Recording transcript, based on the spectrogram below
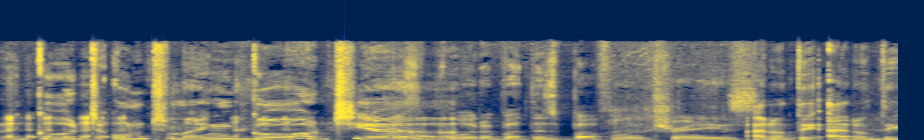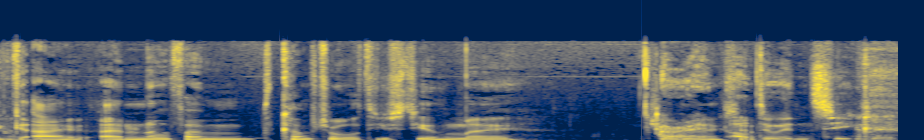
very good. Und mein Gott, ja. What about this Buffalo Trace? I don't think. I don't think. I. I don't know if I'm comfortable with you stealing my. All German right, I'll do it in secret.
